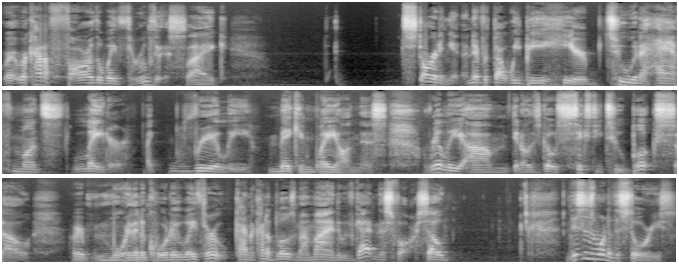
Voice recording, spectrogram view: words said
We're, we're kind of far the way through this. Like, starting it. I never thought we'd be here two and a half months later, like really making way on this. Really, um, you know, this goes 62 books, so we're more than a quarter of the way through. Kind of, kind of blows my mind that we've gotten this far. So, this is one of the stories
